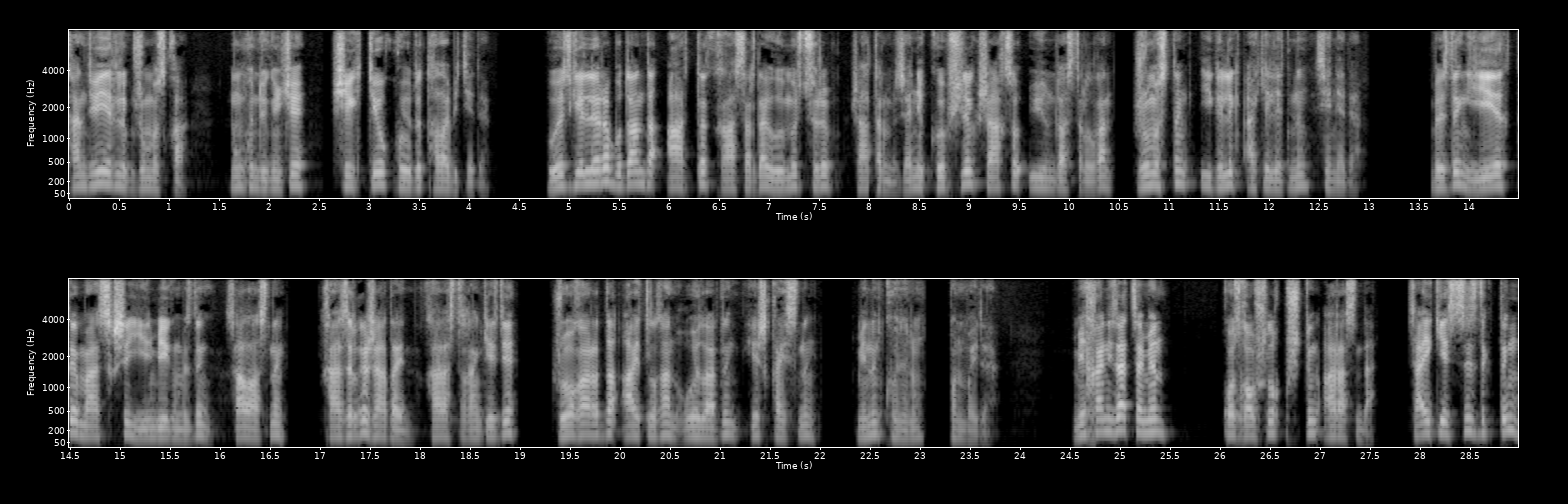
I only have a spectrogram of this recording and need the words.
конвейерлік жұмысқа мүмкіндігінше шектеу қоюды талап етеді. Өзгелері бұдан да артық ғасырда өмір сүріп жатырмыз және көпшілік жақсы ұйымдастырылған жұмыстың игілік әкелетінін сенеді. Біздің ерікті мәсіхші еңбегіміздің саласының қазіргі жағдайын қарастырған кезде жоғарыда айтылған ойлардың ешқайсының менің көңілім қонбайды. Механизация мен қозғаушылық күштің арасында сәйкессіздіктің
